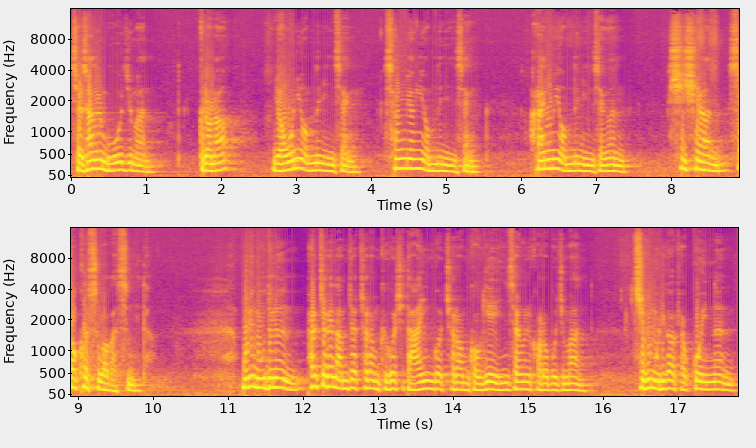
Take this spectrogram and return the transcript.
재산을 모으지만, 그러나 영혼이 없는 인생, 생명이 없는 인생, 하나님이 없는 인생은 시시한 서커스와 같습니다. 우리 모두는 8절의 남자처럼 그것이 다인 것처럼 거기에 인생을 걸어보지만 지금 우리가 겪고 있는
